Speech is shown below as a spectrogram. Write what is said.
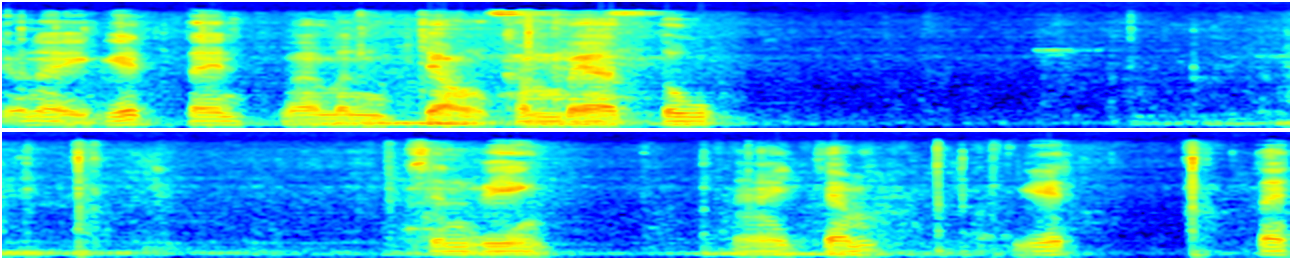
Chỗ này get tên và mình chọn compare to. Sinh viên 2 chấm get tên.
